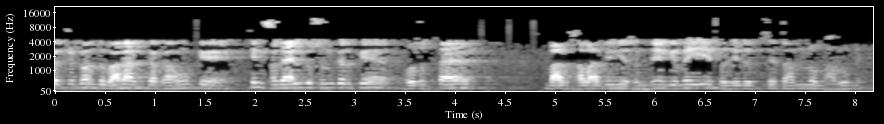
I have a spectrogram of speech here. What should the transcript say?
کر چکا ہوں، دوبارہ آج کر رہا ہوں کہ ان فضائل کو سن کر کے ہو سکتا ہے، بعض خواتین یہ سمجھیں کہ بھائی یہ فضیلت سے تو ہم لوگ معروم ہیں۔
